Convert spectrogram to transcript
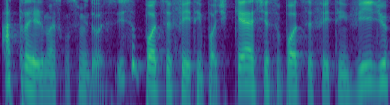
atrair mais consumidores. Isso pode ser feito em podcast, isso pode ser feito em vídeo.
